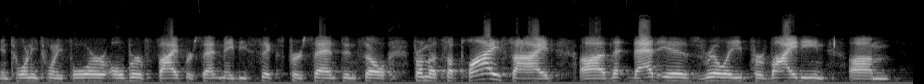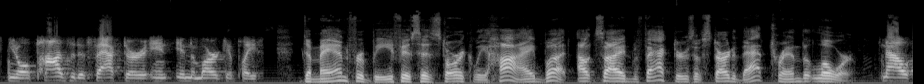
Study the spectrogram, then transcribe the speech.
in 2024, over 5%, maybe 6%. And so from a supply side, uh, that, that is really providing um, you know, a positive factor in, in the marketplace. Demand for beef is historically high, but outside factors have started that trend lower. Now,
